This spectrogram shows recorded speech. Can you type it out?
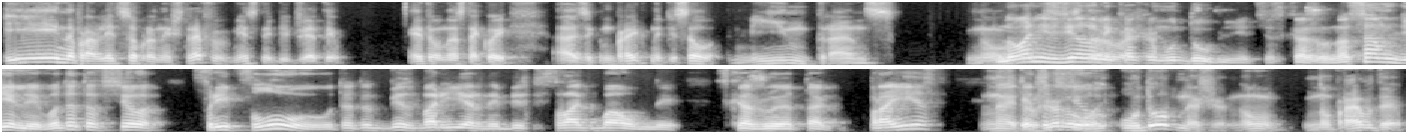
И направлять собранные штрафы в местные бюджеты. Это у нас такой а, законопроект написал Минтранс. Ну, Но они сделали, здорово. как им удобнее, тебе скажу. На самом деле, вот это все free flow, вот этот безбарьерный, бесфлагбаумный, скажу я так, проезд. Но это, это уже все... удобно же, ну, ну правда.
